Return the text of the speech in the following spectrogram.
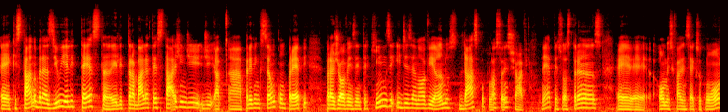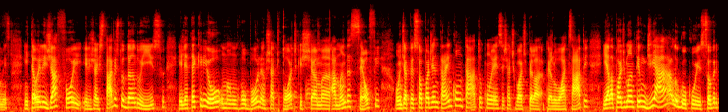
é, que está no Brasil e ele testa, ele trabalha a testagem de, de a, a prevenção com PrEP para jovens entre 15 e 19 anos das populações-chave né? Pessoas trans, é, é, homens que fazem sexo com homens. Então ele já foi, ele já estava estudando isso. Ele até criou uma, um robô, né? Um chatbot que chama Amanda Selfie, onde a pessoa pode entrar em contato com esse chatbot pela, pelo WhatsApp e ela pode manter um diálogo com isso sobre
